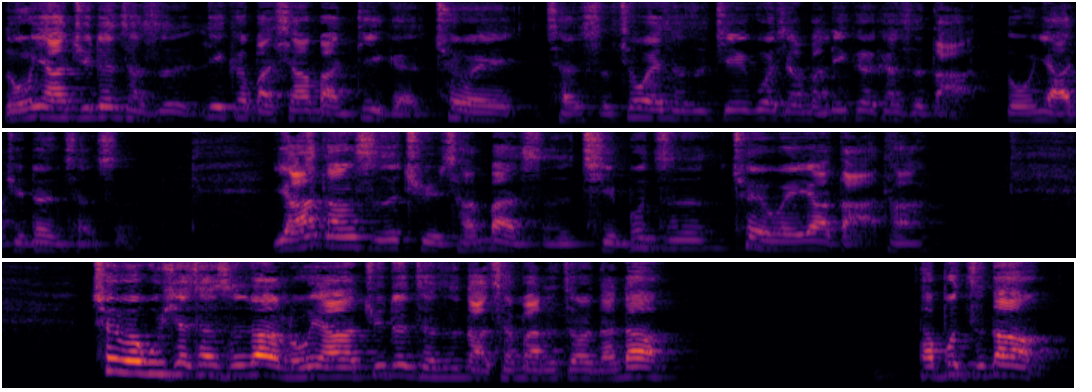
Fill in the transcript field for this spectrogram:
龙牙居顿禅师立刻把香板递给翠微禅师，翠微禅师接过香板，立刻开始打龙牙居顿禅师。牙当时取长板时，岂不知翠微要打他？翠微无学禅师让龙牙居顿禅师打长板的时候，难道他不知道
